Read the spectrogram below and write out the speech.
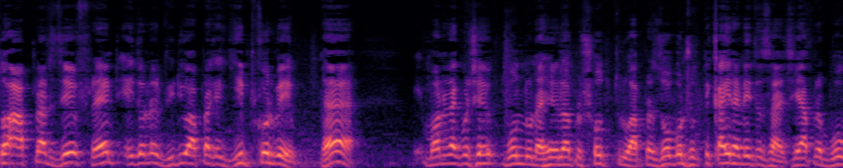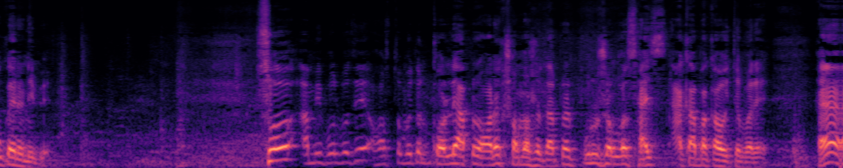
তো আপনার যে ফ্রেন্ড এই ধরনের ভিডিও আপনাকে গিফট করবে হ্যাঁ? মনে রাখবেন সে বন্ধু না, সে হলো আপনার শত্রু, আপনার যৌবন শক্তি কাইরা নিতে চায়, সে আপনার বউ কাইরা নিবে। সো আমি বলব যে হস্তমৈথন করলে আপনার অনেক সমস্যা হতে আপনার পুরুষ অঙ্গ সাইজ আঁকা পাকা হইতে পারে। হ্যাঁ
